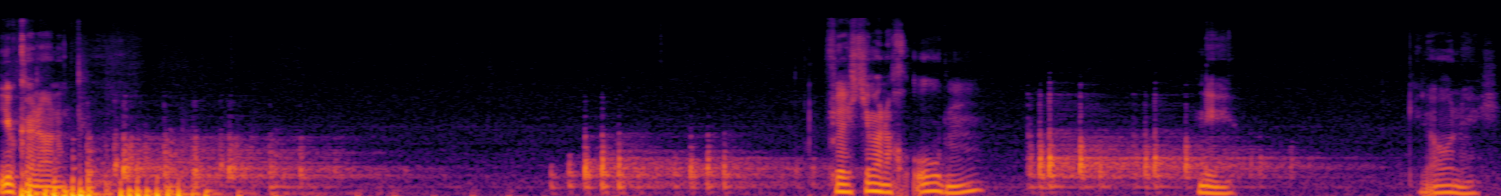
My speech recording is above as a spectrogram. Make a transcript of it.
Ich hab keine Ahnung. Vielleicht gehen wir nach oben. Nee. Geht auch nicht.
